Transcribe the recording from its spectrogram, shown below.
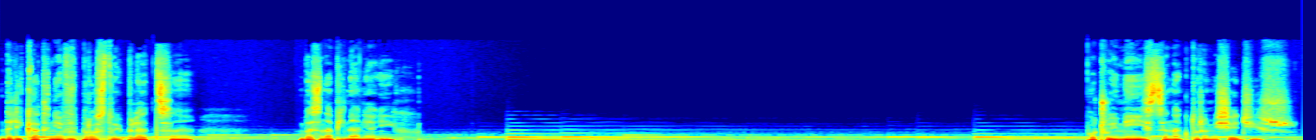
Delikatnie wyprostuj plecy, bez napinania ich. Poczuj miejsce, na którym siedzisz.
